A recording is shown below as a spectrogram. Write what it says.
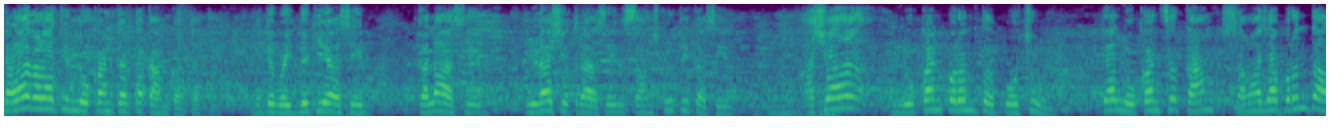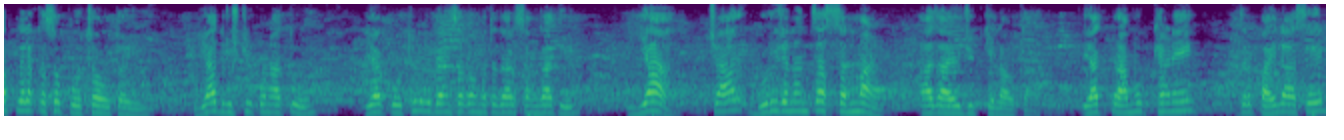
तळागाळातील लोकांकरता काम करतात. मग ते वैद्यकीय असेल कला असेल क्रीडा क्षेत्र असेल सांस्कृतिक असेल अशा लोकांपर्यंत पोचून त्या लोकांचं काम समाजापर्यंत आपल्याला कसं पोचवता येईल या दृष्टिकोनातून या कोथरूड विधानसभा मतदारसंघातील या चार गुरुजनांचा सन्मान आज आयोजित केला होता. यात प्रामुख्याने जर पाहिलं असेल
